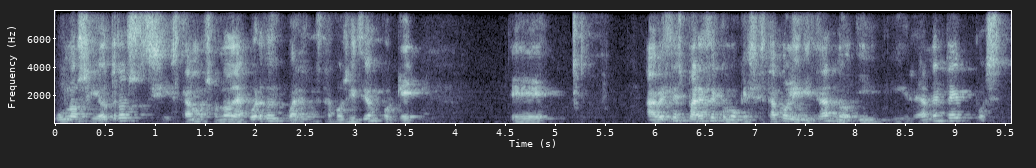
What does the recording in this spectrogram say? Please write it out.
unos y otros si estamos o no de acuerdo y cuál es nuestra posición, porque a veces parece como que se está politizando y, y realmente, pues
